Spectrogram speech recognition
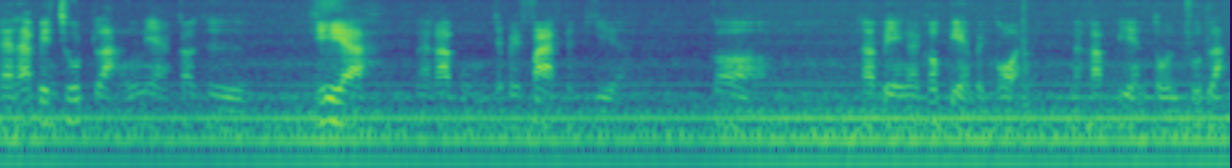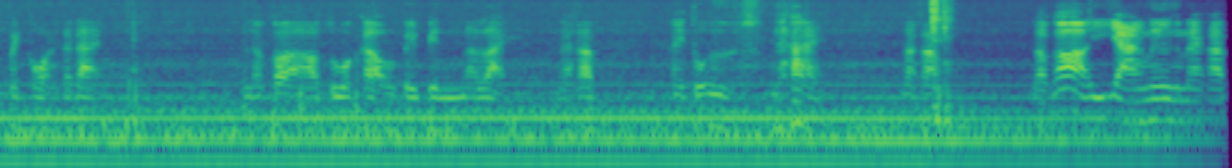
แต่ถ้าเป็นชุดหลังเนี่ยก็คือเกียร์นะครับ ผมจะไปฟาดกับเกียร์ก็ถ้าเป็นงั้นก็เปลี่ยนไปก่อนนะครับ เปลี่ยนตัวชุดหลังไปก่อนก็ได้ แล้วก็เอาตัวเก่าไปเป็นอะไรนะครับ ให้ตัวอื่นได้นะครับ แล้วก็อีกอย่างหนึ่งนะครับ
